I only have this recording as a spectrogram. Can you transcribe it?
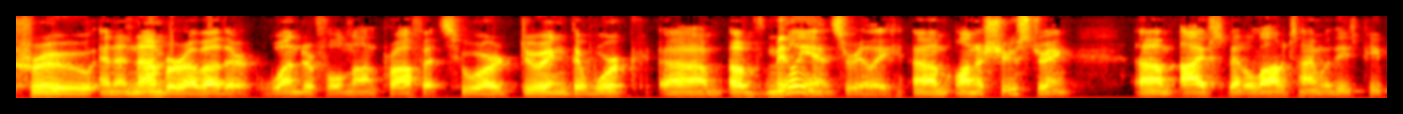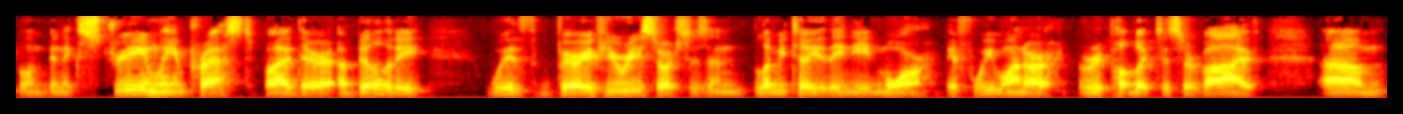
Crew, and a number of other wonderful nonprofits who are doing the work um, of millions, really, um, on a shoestring. Um, I've spent a lot of time with these people and been extremely impressed by their ability with very few resources, and let me tell you, they need more if we want our republic to survive. Um,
